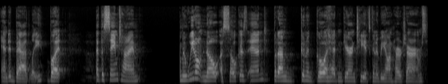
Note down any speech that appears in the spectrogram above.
ended badly. But at the same time, I mean, we don't know Ahsoka's end, but I'm gonna go ahead and guarantee it's gonna be on her terms,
